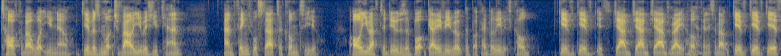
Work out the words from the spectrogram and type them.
talk about what you know, give as much value as you can, and things will start to come to you. All you have to do, there's a book, Gary Vee wrote the book, I believe it's called Give, Give, it's jab, jab, jab, right hook, and it's about give, give, give,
